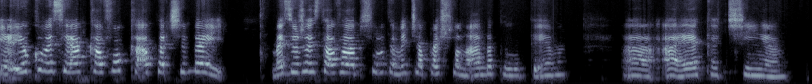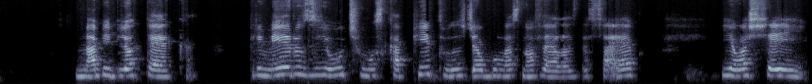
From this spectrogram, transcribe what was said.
E aí eu comecei a cavocar a partir daí. Mas eu já estava absolutamente apaixonada pelo tema. A, a ECA tinha na biblioteca primeiros e últimos capítulos de algumas novelas dessa época, e eu achei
